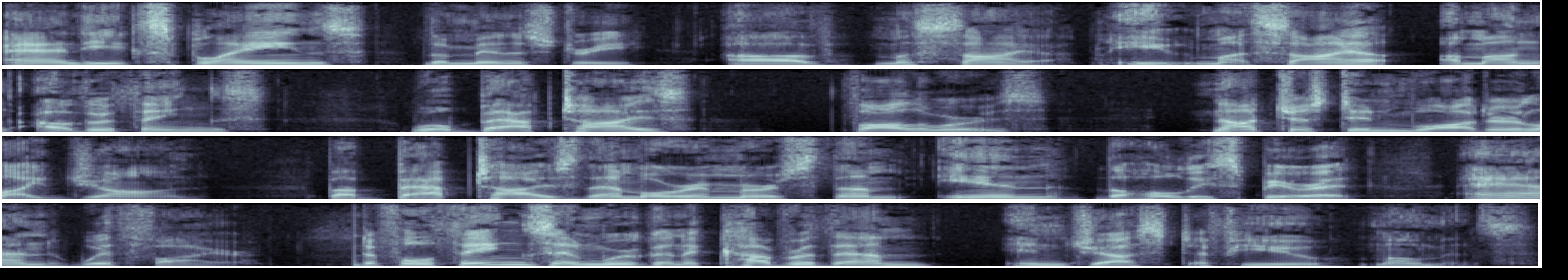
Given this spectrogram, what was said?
and he explains the ministry of Messiah. He Messiah among other things will baptize followers not just in water like John, but baptize them or immerse them in the Holy Spirit and with fire. Wonderful things and we're going to cover them in just a few moments.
